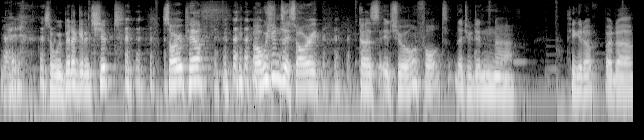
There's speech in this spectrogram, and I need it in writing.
Right? So we better get it shipped. sorry, Per. oh, we shouldn't say sorry because it's your own fault that you didn't uh, pick it up. But uh,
